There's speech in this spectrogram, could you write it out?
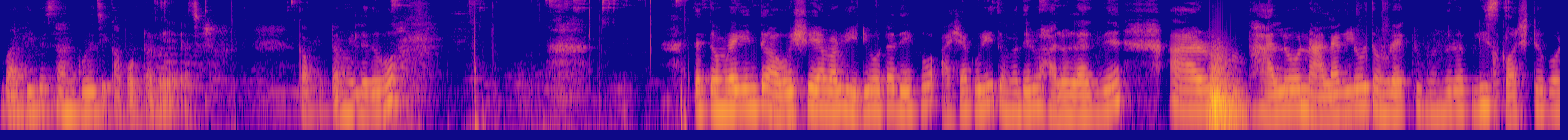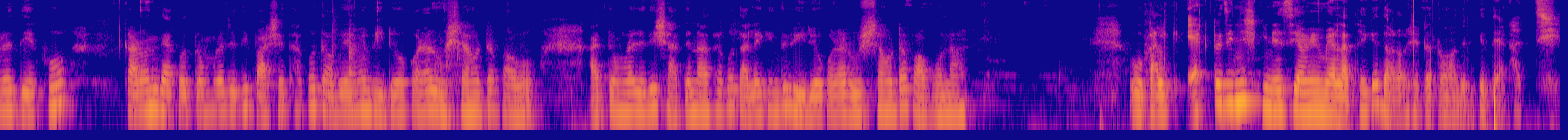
বালতিতে স্নান করেছি কাপড়টা রয়ে গেছে। কাপড়টা মেলে দেবো। তা তোমরা কিন্তু অবশ্যই আমার ভিডিওটা দেখো। আশা করি তোমাদের ভালো লাগবে। আর ভালো না লাগলেও তোমরা একটু বন্ধুরা প্লিজ কষ্ট করে দেখো। কারণ দেখো, তোমরা যদি পাশে থাকো, তবে আমি ভিডিও করার উৎসাহটা পাবো। আর তোমরা যদি সাথে না থাকো, তাহলে কিন্তু ভিডিও করার উৎসাহটা পাবো না। ও কালকে একটা জিনিস কিনেছি আমি মেলা থেকে, দাঁড়াও সেটা তোমাদেরকে দেখাচ্ছি।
